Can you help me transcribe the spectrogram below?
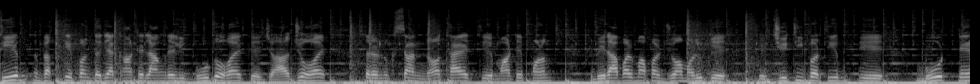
તે વખતે પણ દરિયાકાંઠે લાંગરેલી બોટો હોય કે જહાજો હોય ત્યારે નુકસાન ન થાય તે માટે પણ વેરાવળમાં પણ જોવા મળ્યું કે જેટી પરથી એ બોટને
